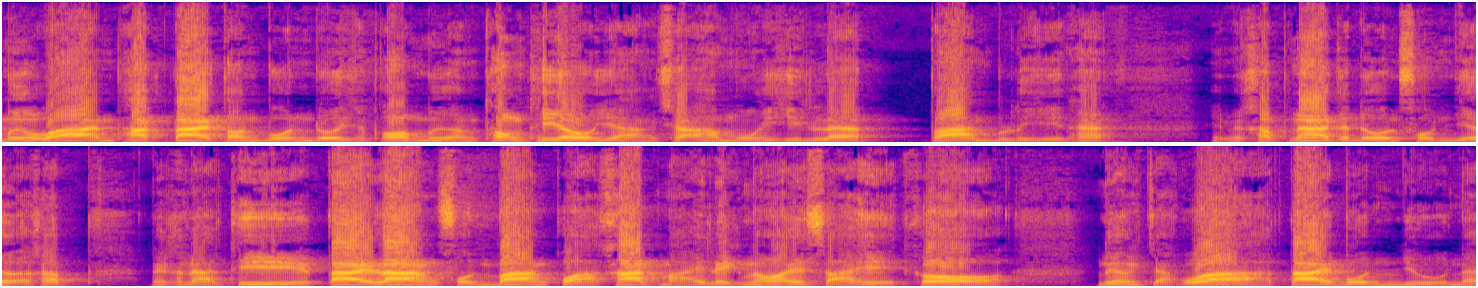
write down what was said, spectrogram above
เมื่อวานภาคใต้ตอนบน โดยเฉพาะเมืองท่องเที่ยวอย่างชะอำหัวหินและปราณบุรีนะฮะเห็นไหมครับ น่าจะโดนฝนเยอะครับ ในขณะที่ใต้ล่างฝนบางกว่าคาดหมายเล็กน้อยสาเหตุก็ เนื่องจากว่าใต้บนอยู่ใน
